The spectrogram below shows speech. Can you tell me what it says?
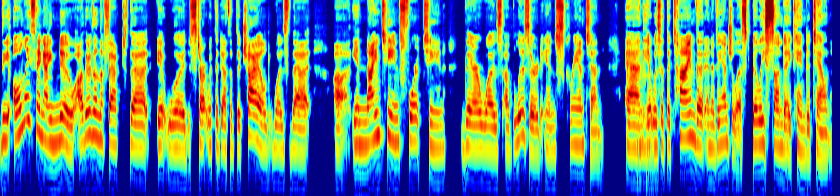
the only thing I knew, other than the fact that it would start with the death of the child, was that uh, in 1914 there was a blizzard in Scranton. And Mm. it was at the time that an evangelist, Billy Sunday, came to town.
